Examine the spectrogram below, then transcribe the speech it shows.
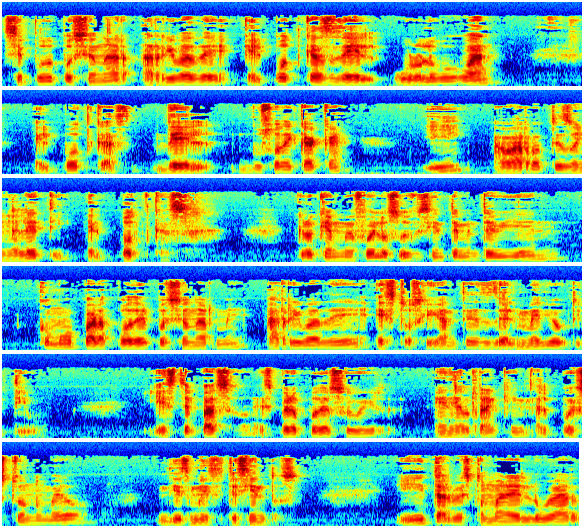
Se pudo posicionar arriba de el podcast del Urologo Juan, el podcast del Buzo de Caca y Abarrotes Doña Leti, el podcast. Creo que me fue lo suficientemente bien como para poder posicionarme arriba de estos gigantes del medio auditivo. Y este paso espero poder subir en el ranking al puesto número 10.700 y tal vez tomar el lugar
